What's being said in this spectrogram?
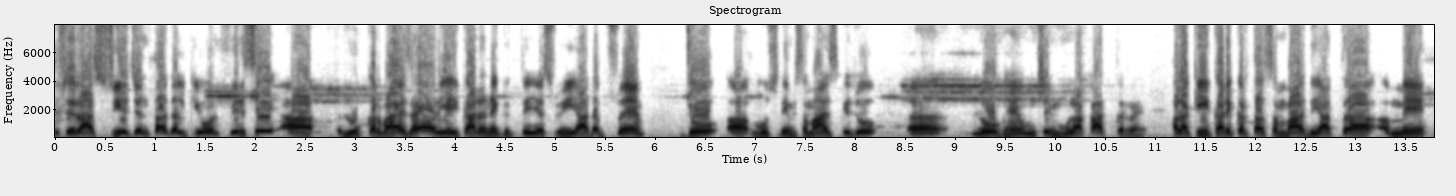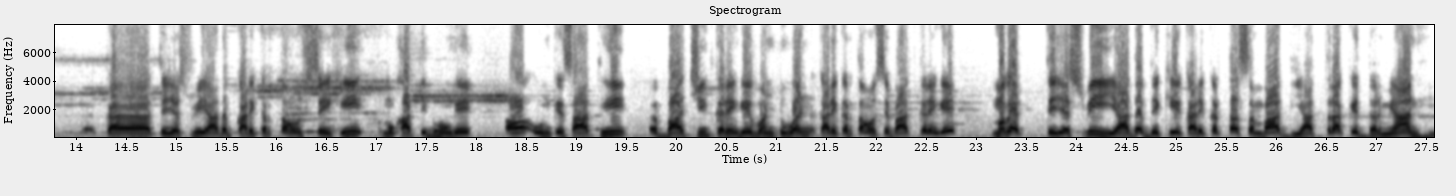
उसे राष्ट्रीय जनता दल की ओर फिर से रुख करवाया जाए और यही कारण है कि तेजस्वी यादव स्वयं जो आ, मुस्लिम समाज के जो आ, लोग हैं उनसे मुलाकात कर रहे हैं। हालाँकि कार्यकर्ता संवाद यात्रा में तेजस्वी यादव कार्यकर्ताओं से ही मुखातिब होंगे और उनके साथ ही बातचीत करेंगे वन टू वन कार्यकर्ताओं से बात करेंगे। मगर तेजस्वी यादव, देखिए, कार्यकर्ता संवाद यात्रा के दरमियान ही,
